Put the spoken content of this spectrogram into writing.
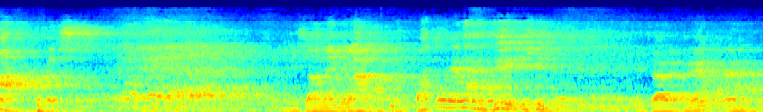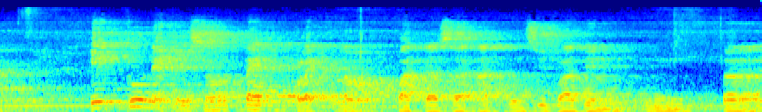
ambles misalnya ini lampu batu ini lampu misalnya nah. Itu nek iso template no pada saat pun sifatin hmm, uh,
